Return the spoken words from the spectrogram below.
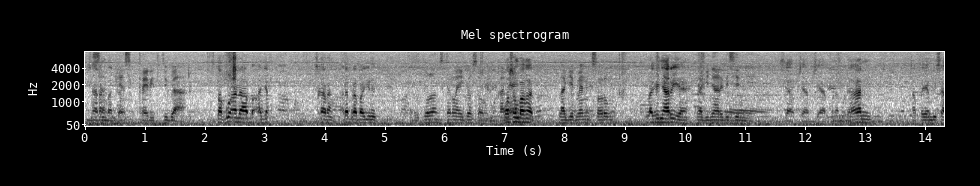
bisa Serang Banten. cash kredit juga Stok lu ada apa- ajak sekarang? Ada berapa unit? kebetulan sekarang lagi kosong makanya Kosong banget. lagi main ke showroom Lagi nyari ya. lagi nyari di sini Siap, siap, siap. Mudah-mudahan apa yang bisa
